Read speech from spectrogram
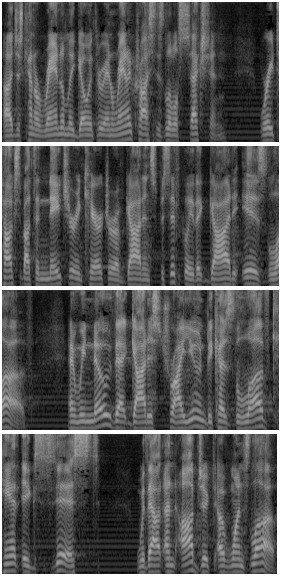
uh, just kind of randomly going through, and ran across this little section where he talks about the nature and character of God, and specifically that God is love. And we know that God is triune because love can't exist without an object of one's love.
